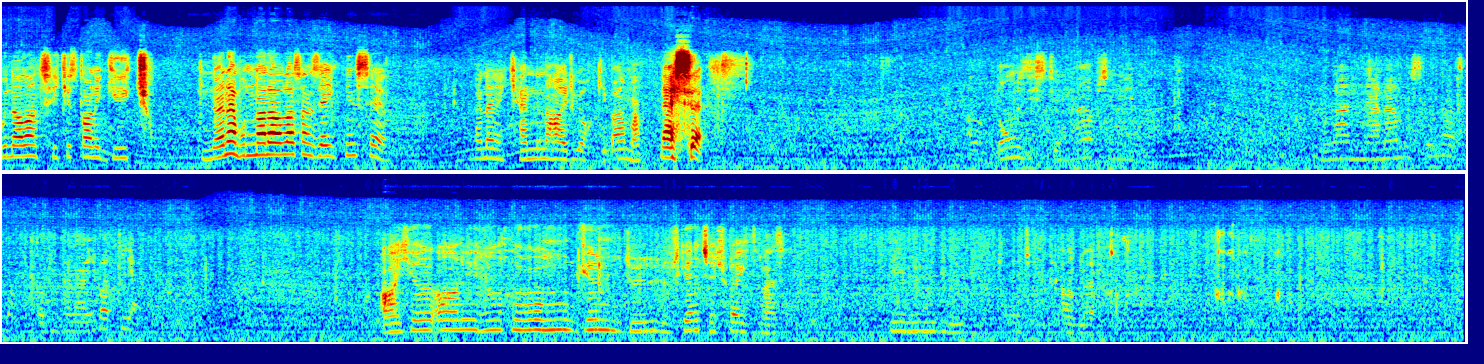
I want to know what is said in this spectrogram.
bu ne lan 8 tane geyik çık. Nene bunları avlasan zenginsin. Nene kendine hayrı yok gibi ama neyse. Adam domuz istiyor ne yapsın diyeyim. Ulan nenem misin lazım bak burada bir tane ayı battı ya. Ayı arıyorum gündüz gece şuraya gitmez. Gece tamam ver kapat. Kapat, kapat, kapat. Gündüz gece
